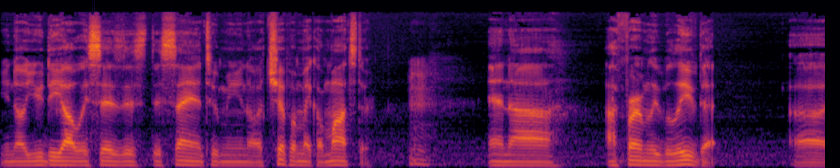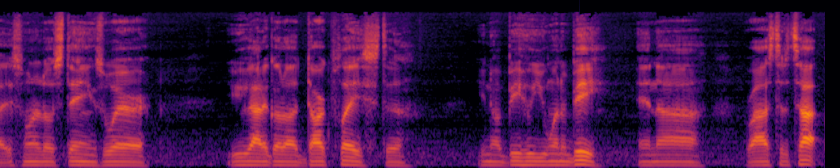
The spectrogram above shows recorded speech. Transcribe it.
you know, UD always says this this saying to me, you know, a chip will make a monster, and uh, I firmly believe that. Uh, it's one of those things where you got to go to a dark place to, you know, be who you want to be and uh, rise to the top.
